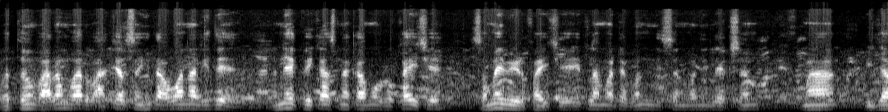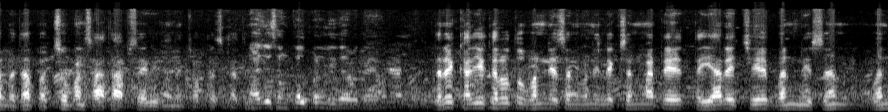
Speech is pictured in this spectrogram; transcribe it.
વધુ વારંવાર આચારસંહિતા આવવાના લીધે અનેક વિકાસના કામો રોકાય છે સમય વેડફાય છે એટલા માટે વન નેશન વન ઇલેક્શનમાં બીજા બધા પક્ષો પણ સાથ આપશે એવી મને ચોક્કસ ખાતરી આજે સંકલ્પ પણ લીધા બધા દરેક કાર્યકરો તો વન નેશન વન ઇલેક્શન માટે તૈયાર જ છે. વન નેશન વન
